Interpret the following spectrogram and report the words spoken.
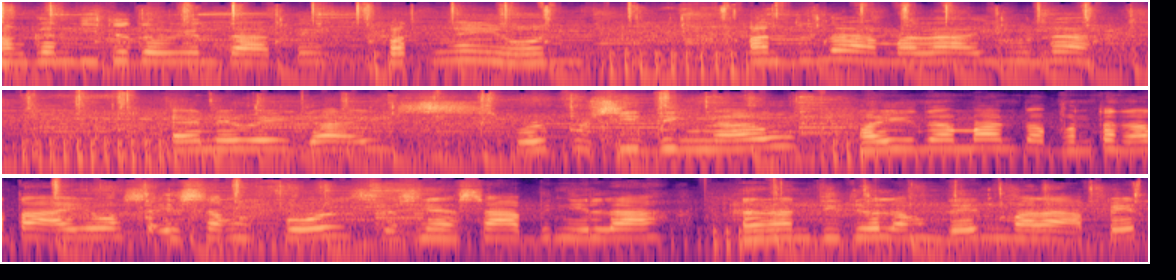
hanggang dito daw yan dati. But ngayon, ando na, malayo na. Anyway guys, we're proceeding now. Ngayon naman, papunta na tayo sa isang falls na sinasabi nila na nandito lang din, malapit.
